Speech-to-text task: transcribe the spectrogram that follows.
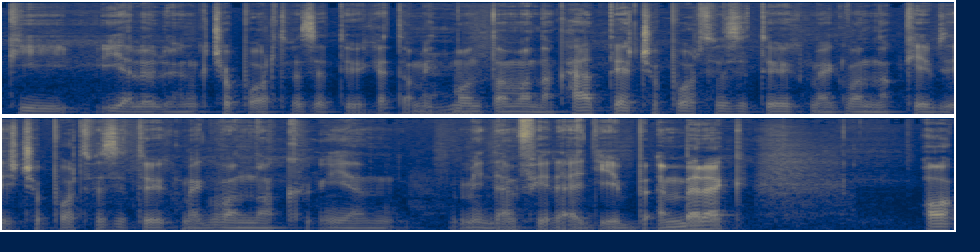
kijelölünk csoportvezetőket, amit mondtam, vannak háttércsoportvezetők, meg vannak képzéscsoportvezetők, meg vannak ilyen mindenféle egyéb emberek. A,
